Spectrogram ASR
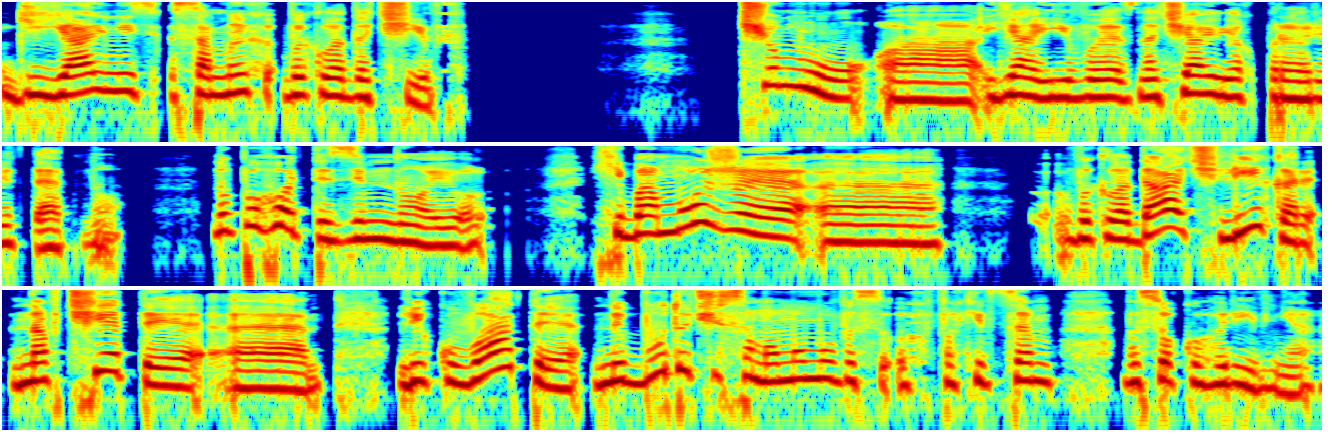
діяльність самих викладачів. Чому я її визначаю як пріоритетну? Ну, погодьтесь зі мною. Хіба може е, викладач, лікар навчити лікувати, не будучи самому фахівцем високого рівня?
